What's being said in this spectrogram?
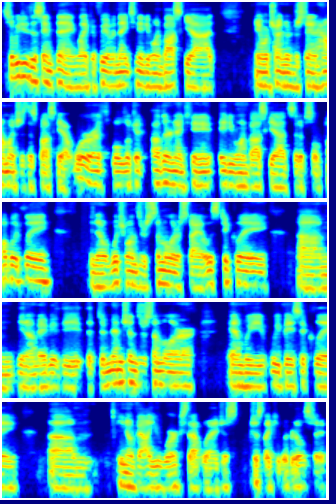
So we do the same thing. Like if we have a 1981 Basquiat and we're trying to understand how much is this Basquiat worth, we'll look at other 1981 Basquiats that have sold publicly. You know which ones are similar stylistically. Um, you know maybe the the dimensions are similar, and we we basically um, you know value works that way, just just like you would real estate.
